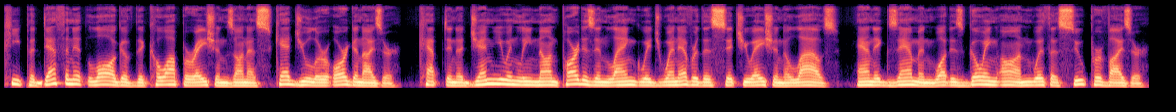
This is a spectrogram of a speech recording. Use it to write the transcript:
keep a definite log of the cooperations on a scheduler organizer kept in a genuinely nonpartisan language whenever the situation allows, and examine what is going on with a supervisor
